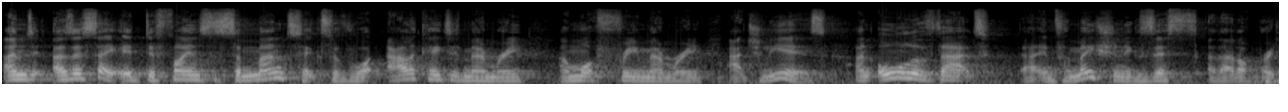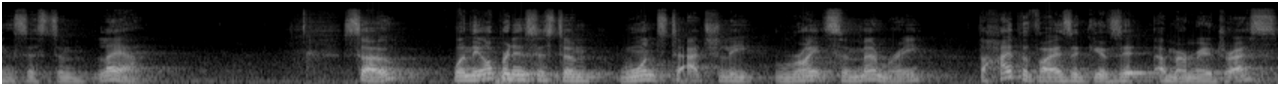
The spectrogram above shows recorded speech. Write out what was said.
And as I say, it defines the semantics of what allocated memory and what free memory actually is. And all of that uh, information exists at that operating system layer. So when the operating system wants to actually write some memory, the hypervisor gives it a memory address,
